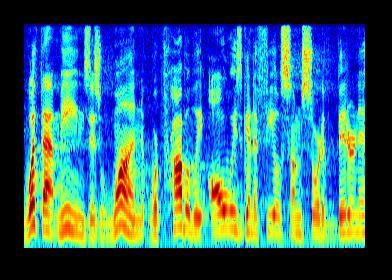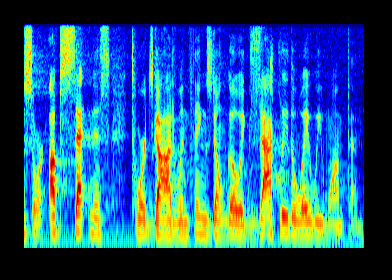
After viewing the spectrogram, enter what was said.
what that means is one, we're probably always going to feel some sort of bitterness or upsetness towards God when things don't go exactly the way we want them.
